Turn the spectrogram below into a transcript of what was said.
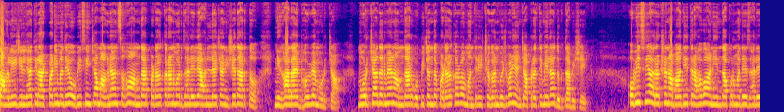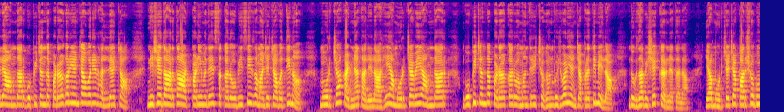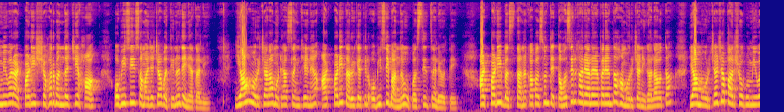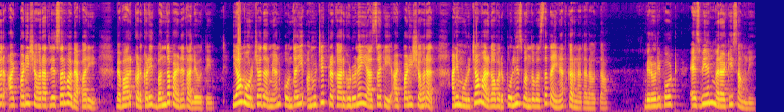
सांगली जिल्ह्यातील आटपाडीमध्ये ओबीसींच्या मागण्यांसह आमदार पडळकरांवर झालेल्या हल्ल्याच्या निषेधार्थ निघालाय भव्य मोर्चा. मोर्चा दरम्यान आमदार गोपीचंद पडळकर व मंत्री छगन भुजबळ यांच्या प्रतिमेला दुग्धाभिषेक. ओबीसी आरक्षण अबाधित राहावं आणि इंदापूरमध्ये झालेल्या आमदार गोपीचंद पडळकर यांच्यावरील हल्ल्याच्या निषेधार्थ आटपाडीमध्ये सकल ओबीसी समाजाच्या वतीनं मोर्चा काढण्यात आलेला आहे. या मोर्चावेळी आमदार गोपीचंद पडळकर व मंत्री छगन भुजबळ यांच्या प्रतिमेला दुग्धाभिषेक करण्यात आला. या मोर्चाच्या पार्श्वभूमीवर आटपाडी शहर बंदची हाक ओबीसी समाजाच्या वतीनं देण्यात आली. या मोर्चाला मोठ्या संख्येने आटपाडी तालुक्यातील ओबीसी बांधव उपस्थित झाले होते. आटपाडी बसस्थानकापासून ते तहसील कार्यालयापर्यंत हा मोर्चा निघाला होता. या मोर्चाच्या पार्श्वभूमीवर आटपाडी शहरातले सर्व व्यापारी व्यवहार कडकडीत बंद पाळण्यात आले होते. या मोर्चा दरम्यान कोणताही अनुचित प्रकार घडू नये यासाठी आटपाडी शहरात आणि मोर्चा मार्गावर पोलीस बंदोबस्त तैनात करण्यात आला होता. Bureau report S B N Marathi Sangli.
